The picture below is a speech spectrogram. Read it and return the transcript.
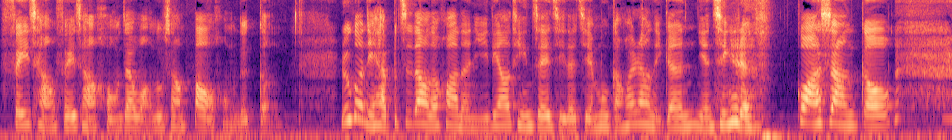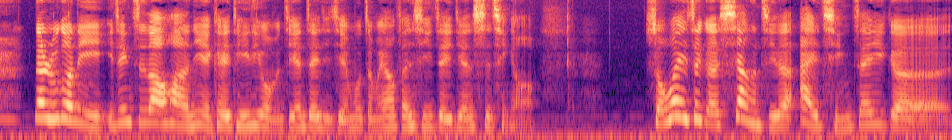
非常非常红，在网络上爆红的梗。如果你还不知道的话呢，你一定要听这一集的节目，赶快让你跟年轻人挂上钩。那如果你已经知道的话，你也可以听一听我们今天这一集节目怎么样分析这一件事情哦。所谓这个像极了爱情这一个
